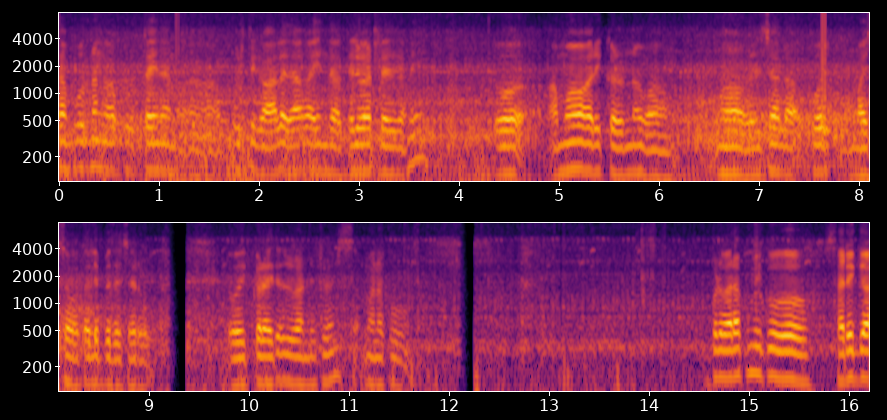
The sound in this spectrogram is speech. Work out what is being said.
సంపూర్ణంగా పూర్తయిందని పూర్తి కాలేదా? అయిందా? తెలియట్లేదు కానీ అమ్మవారు ఇక్కడ ఉన్న వెలిచాల పోయి మైసవ తల్లి పెద్ద చెరువు. ఇక్కడైతే చూడండి ఫ్రెండ్స్ మనకు ఇప్పటి వరకు మీకు సరిగ్గా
